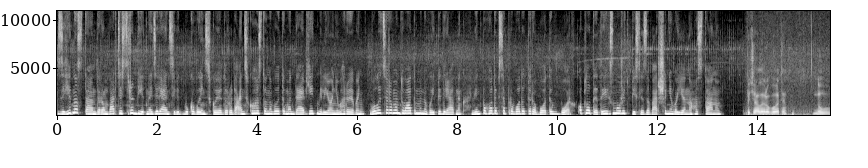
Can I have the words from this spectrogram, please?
Згідно з тендером, вартість робіт на ділянці від Буковинської до Руданського становитиме 9 мільйонів гривень. Вулицю ремонтуватиме новий підрядник. Він погодився проводити роботи в борг. Оплатити їх зможуть після завершення воєнного стану. Почали роботи. Ну,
